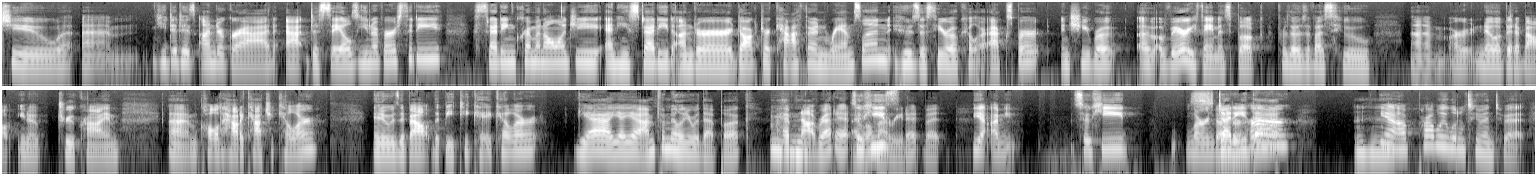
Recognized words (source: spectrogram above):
to um, he did his undergrad at DeSales University studying criminology, and he studied under Dr. Katherine Ramsland, who's a serial killer expert, and she wrote a, a very famous book for those of us who um, are know a bit about you know true crime um, called How to Catch a Killer, and it was about the BTK killer Yeah, yeah, yeah. I'm familiar with that book. I have Mhm. not read it. So I will not read it, but yeah, I mean, so he learned Studied under that? Mhm. Yeah, probably a little too into it.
